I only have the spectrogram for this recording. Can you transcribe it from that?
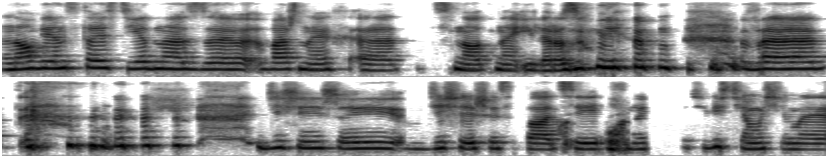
No więc to jest jedna z ważnych e, cnot, na ile rozumiem, w dzisiejszej, w dzisiejszej sytuacji. No oczywiście musimy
